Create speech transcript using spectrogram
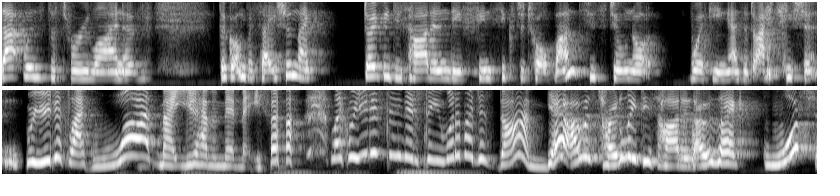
That was the through line of the conversation. Like, don't be disheartened if in six to 12 months you're still not working as a dietitian. Were you just like, what, mate? You haven't met me. like, were you just sitting there thinking, what have I just done? Yeah, I was totally disheartened. I was like, what?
